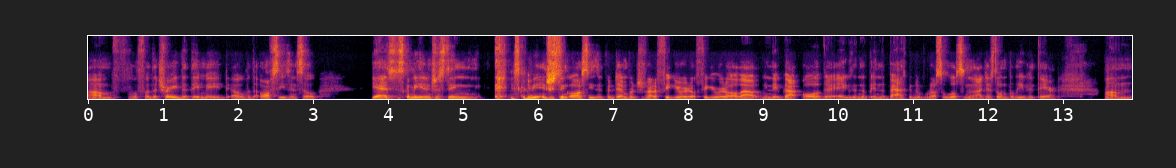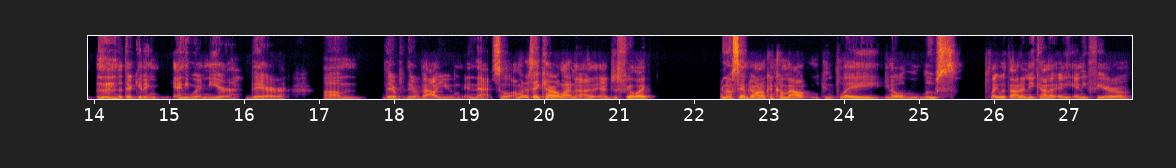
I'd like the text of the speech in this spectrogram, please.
um, for, for the trade that they made over the offseason. So, yeah, it's just gonna be an interesting. It's gonna be an interesting offseason for Denver to try to figure it figure it all out. I mean, they've got all of their eggs in the in the basket of Russell Wilson, and I just don't believe that they're um, that they're getting anywhere near their um, their their value in that. So I'm gonna say Carolina. I, I just feel like you know, Sam Darnold can come out, you can play, you know, loose, play without any kind of any any fear of,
